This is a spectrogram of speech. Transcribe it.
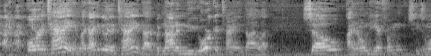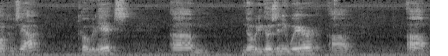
or Italian. Like I can do an Italian dialect, but not a New York Italian dialect. So I don't hear from season one comes out. COVID hits. Um, nobody goes anywhere. Uh, um,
